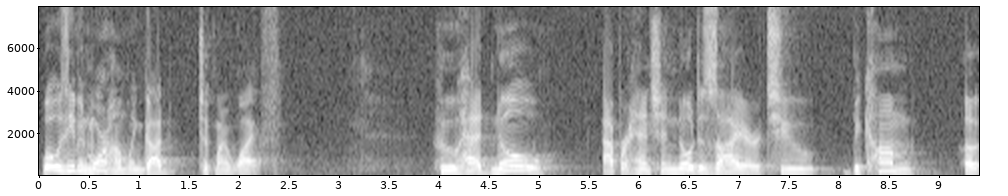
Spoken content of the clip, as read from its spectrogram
What was even more humbling, God took my wife, who had no apprehension, no desire to become a,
